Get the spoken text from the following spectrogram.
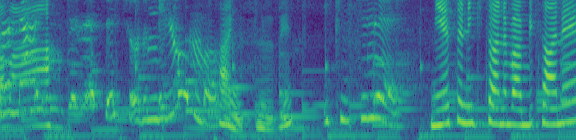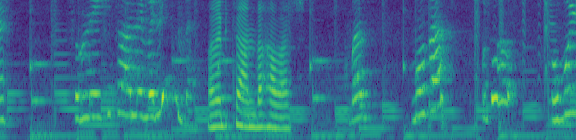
ben merhaba. hangisini seçiyorum biliyor musun? Hangisini bebeğim? İkisini. Niye sen iki tane ben bir tane? Sana iki tane vereyim mi? Bana bir tane daha ver. Bak bu da bu da havaya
